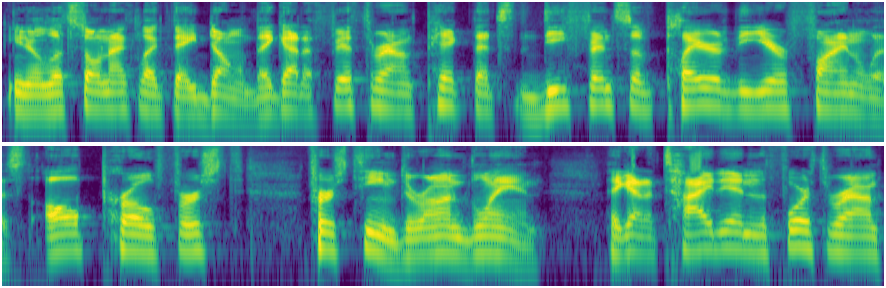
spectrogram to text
You know, let's don't act like they don't. They got a fifth round pick that's the defensive player of the year finalist, all pro first first team, DaRon Bland. They got a tight end in the fourth round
